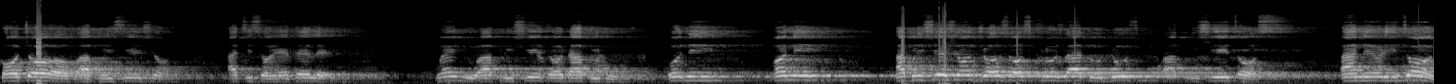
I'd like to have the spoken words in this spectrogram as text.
culture of appreciation àti sọ yẹn when you appreciate other people ó ní ó ní appreciation draws us closer to those who appreciate us. And in return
